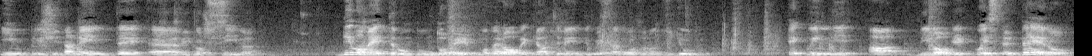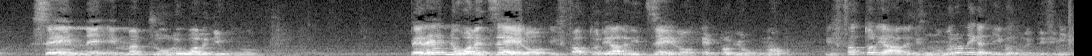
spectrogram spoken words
implicitamente eh, ricorsiva devo mettere un punto fermo però perché altrimenti questa cosa non si chiude. E quindi ah, dirò che questo è vero se n è maggiore o uguale di 1 per n uguale 0 il fattoriale di 0 è proprio 1 il fattoriale di un numero negativo non è definito.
